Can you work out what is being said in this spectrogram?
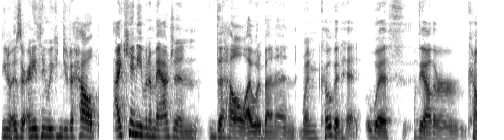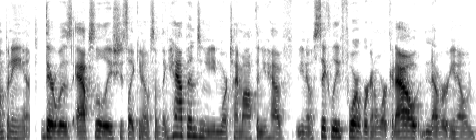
you know, is there anything we can do to help? I can't even imagine the hell I would have been in when COVID hit with the other company. There was absolutely, she's like, you know, if something happens and you need more time off than you have, you know, sick leave for, we're going to work it out. Never, you know,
